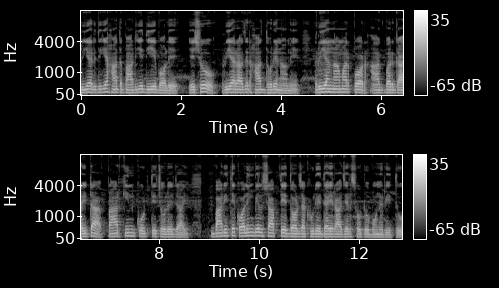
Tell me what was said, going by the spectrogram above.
রিয়ার দিকে হাত বাড়িয়ে দিয়ে বলে, এসো। রিয়া রাজের হাত ধরে নামে। রিয়া নামার পর আকবর গাড়িটা পার্কিং করতে চলে যায়। বাড়িতে কলিং বেল চাপতে দরজা খুলে দেয় রাজের ছোট বোন ঋতু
